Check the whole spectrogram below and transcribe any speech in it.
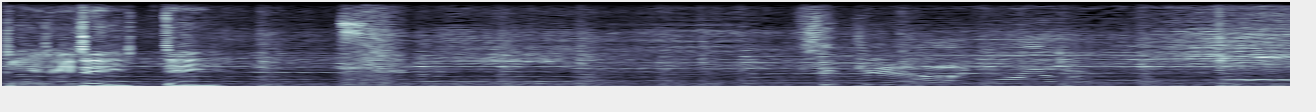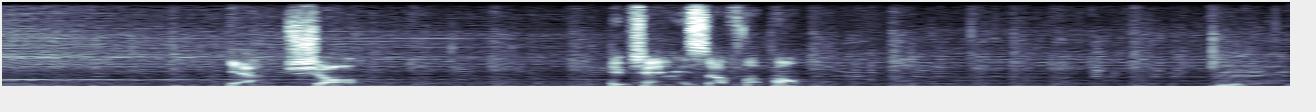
Dee dee dee dee. Yeah, sure. Keep changing yourself, that pal. Hmm.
